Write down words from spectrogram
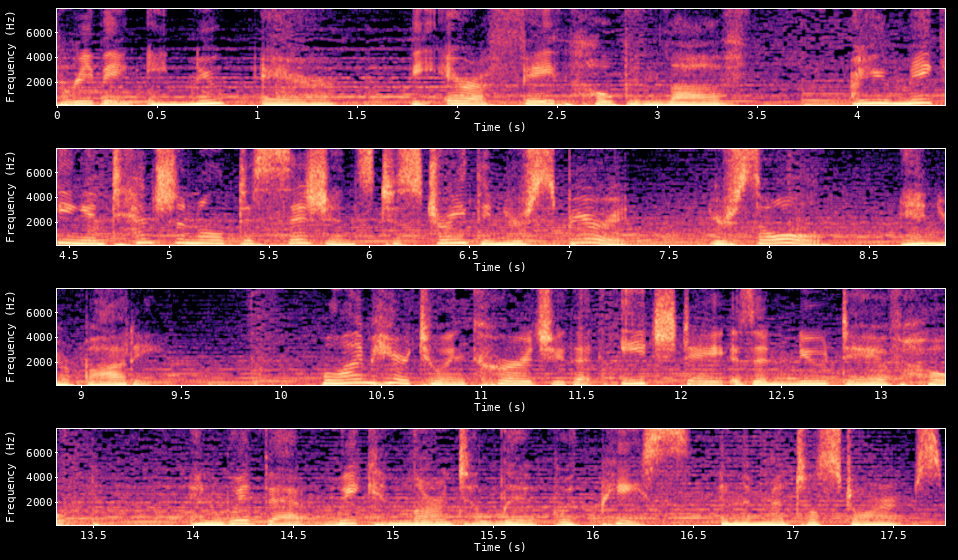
breathing a new air, the air of faith, hope, and love? Are you making intentional decisions to strengthen your spirit, your soul, and your body? Well, I'm here to encourage you that each day is a new day of hope. And with that, we can learn to live with peace in the mental storms.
